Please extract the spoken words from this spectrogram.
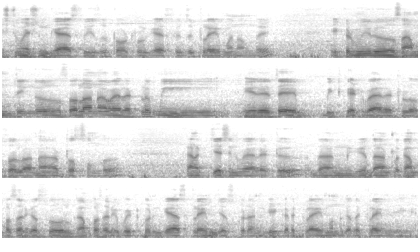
estimation gas fee total gas fee claim అని ఉంది. ఇక్కడ మీరు సంథింగ్ సోలానా వ్యాలెట్లో మీ ఏదైతే బిట్కెట్ వ్యాలెట్లో సోలానా అడ్రస్ ఉందో కనెక్ట్ చేసిన వ్యాలెట్ దానికి దాంట్లో కంపల్సరీగా సోల్ కంపల్సరీగా పెట్టుకొని గ్యాస్ క్లెయిమ్ చేసుకోవడానికి ఇక్కడ క్లెయిమ్ ఉంది కదా క్లెయిమ్ చేయండి.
